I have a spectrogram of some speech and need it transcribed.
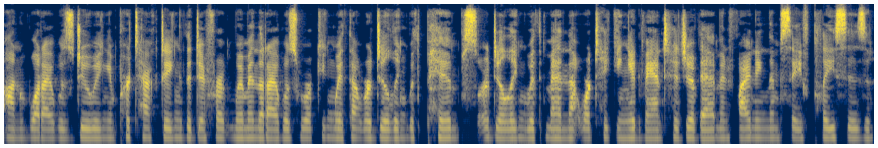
on what I was doing and protecting the different women that I was working with that were dealing with pimps or dealing with men that were taking advantage of them and finding them safe places. And,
